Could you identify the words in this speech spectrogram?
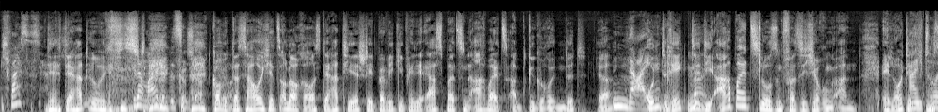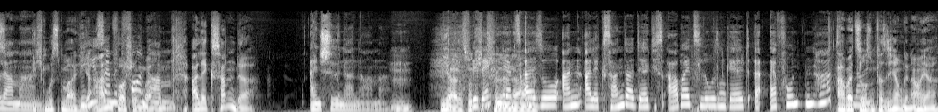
ich weiß es ja. Der, der hat übrigens. Wieder meine Wissenschaft. Komm, das haue ich jetzt auch noch raus. Der hat hier, steht bei Wikipedia, erstmals ein Arbeitsamt gegründet. Ja? Nein. Und regte die Arbeitslosenversicherung an. Ey, Leute, Ein ich, muss, toller Mann. ich muss mal hier er Ahnenforschung machen. Alexander. Ein schöner Name. Ja, das ist Wir wirklich ein denken jetzt Name. also an Alexander, der das Arbeitslosengeld äh, erfunden hat. Arbeitslosenversicherung, genau, ja.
